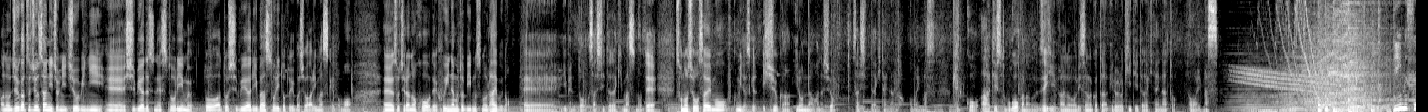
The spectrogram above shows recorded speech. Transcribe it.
あの10月13日の日曜日に、えー、渋谷ですねストリームとあと渋谷リバーストリートという場所はありますけども、えー、そちらの方でフイナムとビームスのライブの、えー、イベントをさせていただきますのでその詳細も含みですけど1週間いろんなお話をさせていただきたいなと思います結構アーティストも豪華なのでぜひあのリスナーの方いろいろ聞いていただきたいなと思いますビームス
